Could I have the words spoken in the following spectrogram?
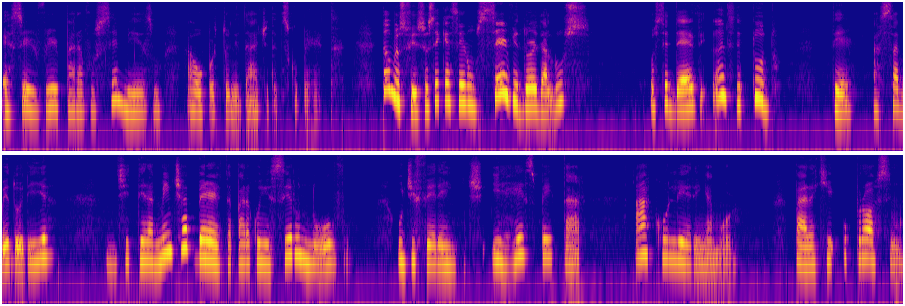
é servir para você mesmo a oportunidade da descoberta. Então, meus filhos, se você quer ser um servidor da luz, você deve, antes de tudo, ter a sabedoria de ter a mente aberta para conhecer o novo, o diferente e respeitar, acolher em amor, para que o próximo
